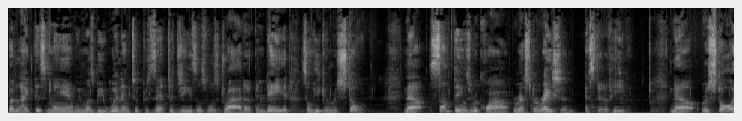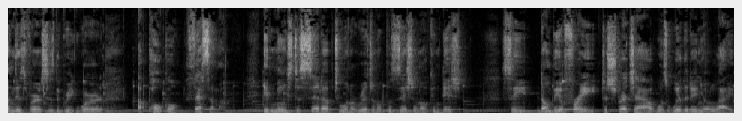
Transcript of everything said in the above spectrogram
But like this man, we must be willing to present to Jesus what's dried up and dead so he can restore it. Now, some things require restoration instead of healing. Now, restore in this verse is the Greek word apokathistemi. It means to set up to an original position or condition. See, don't be afraid to stretch out what's withered in your life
